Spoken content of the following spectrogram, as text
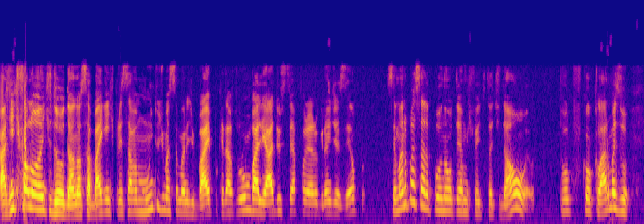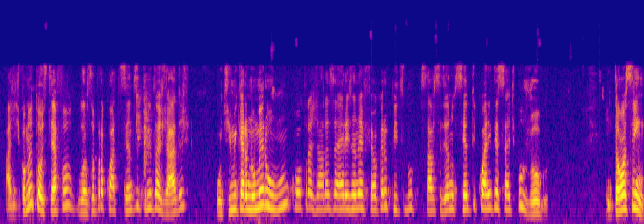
a gente falou antes do, da nossa bike, a gente precisava muito de uma semana de bike, porque tava todo mundo baleado e o Stefano era o grande exemplo. Semana passada, por não termos feito touchdown, pouco ficou claro, mas o, a gente comentou, o Stefano lançou para 430 jardas, um time que era o número um contra as jardas aéreas da NFL, que era o Pittsburgh, que estava cedendo 147 por jogo. Então, assim,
